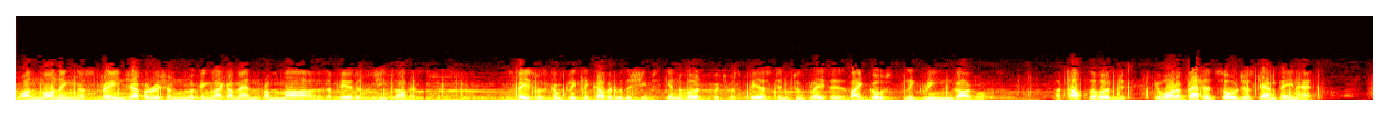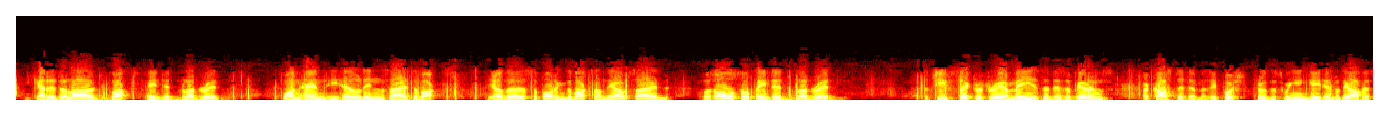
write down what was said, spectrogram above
One morning, a strange apparition looking like a man from Mars appeared at the chief's office. His face was completely covered with a sheepskin hood, which was pierced in two places by ghostly green goggles. Atop the hood, he wore a battered soldier's campaign hat. He carried a large box painted blood red. One hand he held inside the box. The other, supporting the box on the outside, was also painted blood red. The chief secretary, amazed at his appearance, accosted him as he pushed through the swinging gate into the office.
